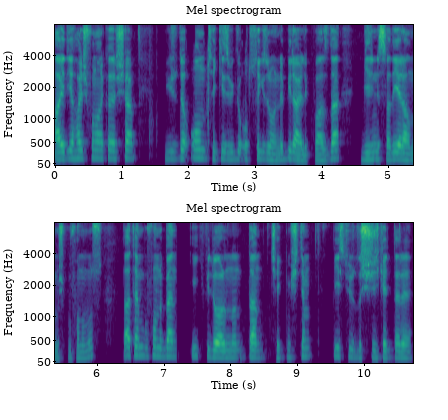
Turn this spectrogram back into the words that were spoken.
IDH fonu arkadaşlar. %18,38 oranıyla bir aylık bazda birinci sırada yer almış bu fonumuz. Zaten bu fonu ben ilk videolarından çekmiştim. BIST 100 dışı şirketlere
